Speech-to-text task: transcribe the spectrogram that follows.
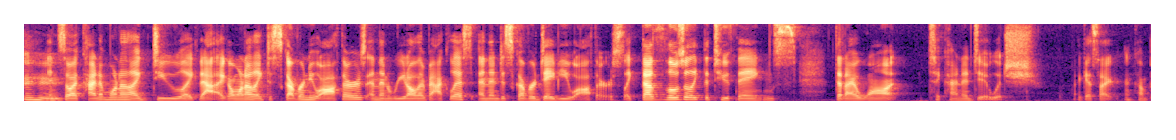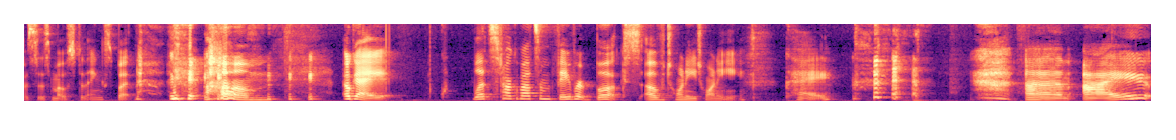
Mm-hmm. And so I kind of want to like do like that. Like I want to like discover new authors and then read all their backlists and then discover debut authors. Like that's those are like the two things that I want to kind of do, which I guess that encompasses most things, but um okay, let's talk about some favorite books of 2020. Okay. um I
